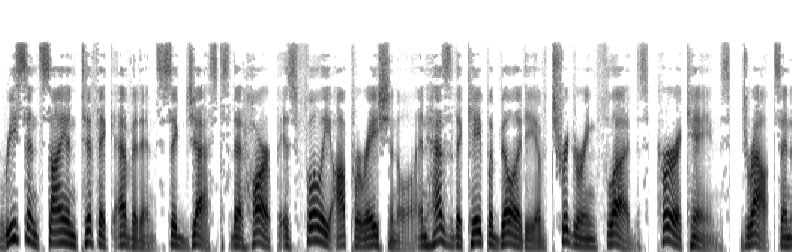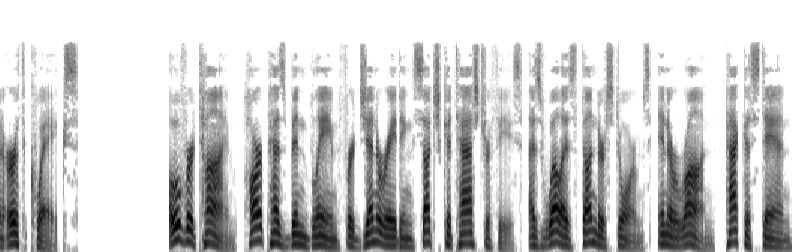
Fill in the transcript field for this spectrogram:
Recent scientific evidence suggests that HAARP is fully operational and has the capability of triggering floods, hurricanes, droughts and earthquakes. Over time, HAARP has been blamed for generating such catastrophes, as well as thunderstorms, in Iran, Pakistan,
